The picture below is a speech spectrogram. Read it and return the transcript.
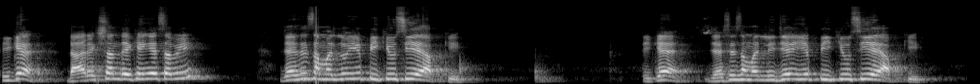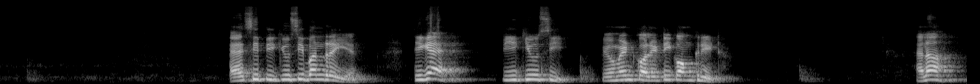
ठीक है? डायरेक्शन देखेंगे सभी। जैसे समझ लो, ये पीक्यूसी है आपकी। ठीक है? जैसे समझ लीजिए, ये पीक्यूसी है आपकी। ऐसी पीक्यूसी बन रही है। ठीक है? पीक्यूसी पेमेंट क्वालिटी कंक्रीट है ना?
